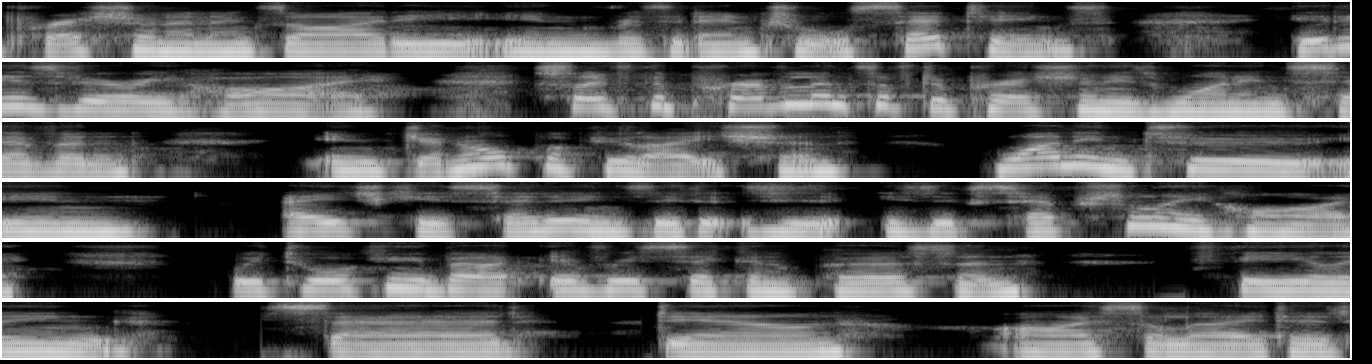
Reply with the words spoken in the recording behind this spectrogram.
depression and anxiety in residential settings, it is very high. So if the prevalence of depression is one in seven in general population, one in two in aged care settings is, is exceptionally high. We're talking about every second person feeling sad, down, isolated,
